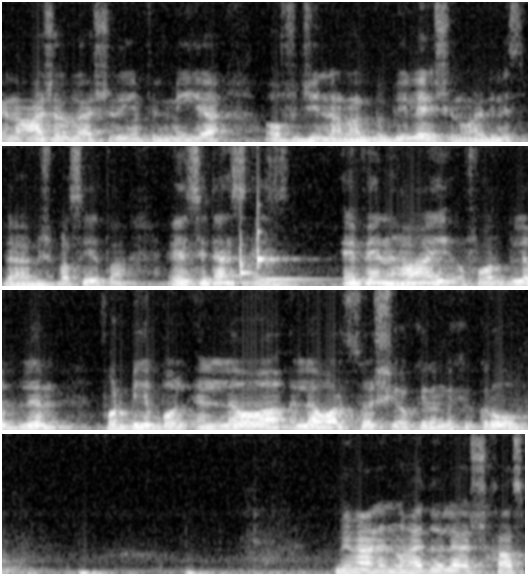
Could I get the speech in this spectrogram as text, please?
in 10 ل 20% of general population. وهذه نسبة مش بسيطة. Incidence is even high for problem for people in lower lower socioeconomic group. بمعنى إنه هذول اشخاص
